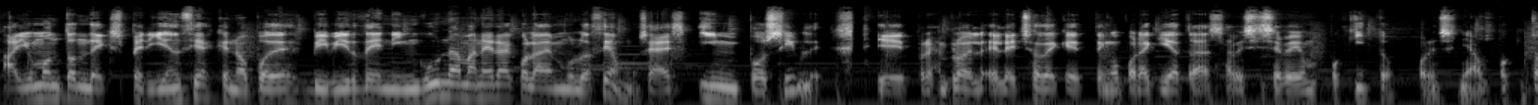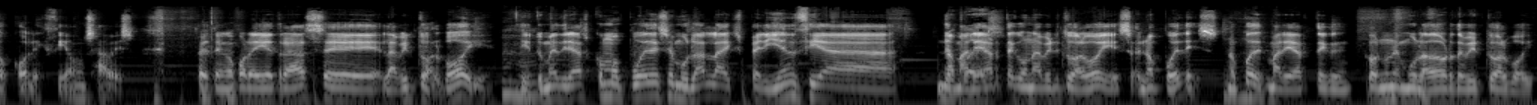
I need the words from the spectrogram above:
hay un montón de experiencias que no puedes vivir de ninguna manera con la emulación. O sea, es imposible. Y, por ejemplo, el, hecho de que tengo por aquí atrás, a ver si se ve un poquito, por enseñar un poquito colección, ¿sabes? Pero tengo por ahí atrás eh, la Virtual Boy. Y tú me dirás cómo puedes emular la experiencia de marearte con una Virtual Boy. No puedes, no puedes marearte con un emulador de Virtual Boy.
